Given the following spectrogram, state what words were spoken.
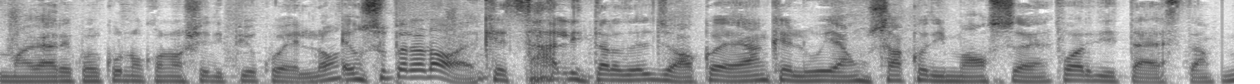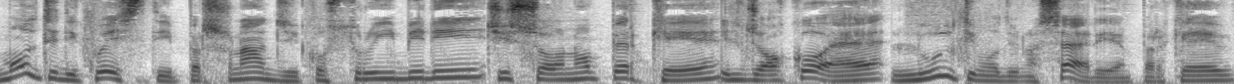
magari qualcuno conosce di più quello. È un supereroe che sta all'interno del gioco e anche lui ha un sacco di mosse fuori di testa. Molti di questi personaggi costruibili ci sono perché il gioco è l'ultimo di una serie, perché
